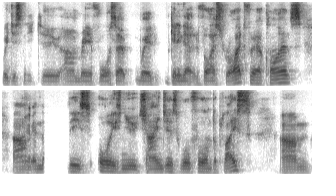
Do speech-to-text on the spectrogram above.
We just need to um, reinforce that we're getting that advice right for our clients, um, and these all these new changes will fall into place. Um,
